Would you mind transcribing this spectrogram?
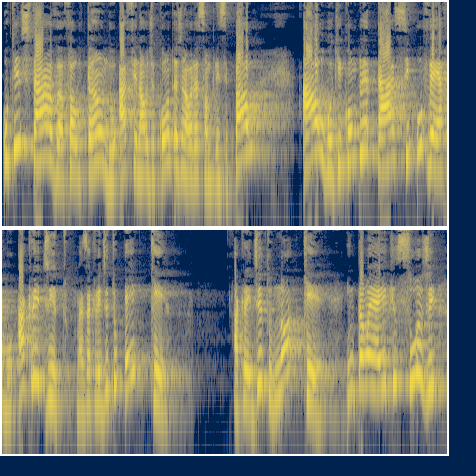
O que estava faltando, afinal de contas, na oração principal? Algo que completasse o verbo acredito. Mas acredito em quê? Acredito no quê? Então é aí que surge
